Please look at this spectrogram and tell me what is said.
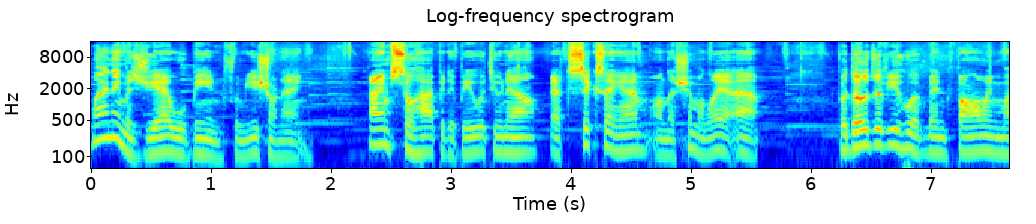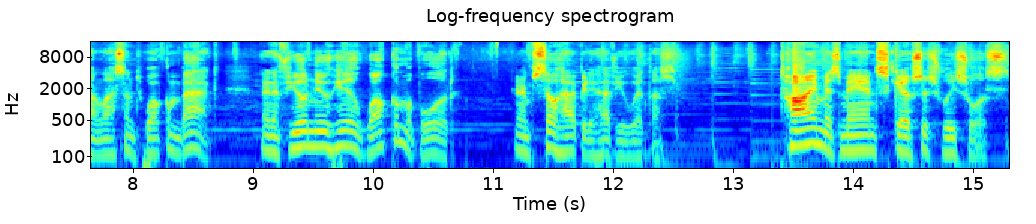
my name is Wu Bin from Yishoneng. I am so happy to be with you now at 6 a.m. on the Ximalaya app. For those of you who have been following my lessons, welcome back. And if you're new here, welcome aboard. I'm so happy to have you with us. Time is man's scarcest resource.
